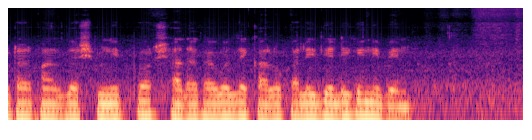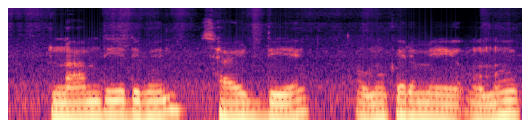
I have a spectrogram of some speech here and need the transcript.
ওঠার পাঁচ দশ মিনিট পর সাদা কাগজে কালো কালি দিয়ে লিখে নেবেন। নাম দিয়ে দেবেন, সাইড দিয়ে, অমুকের মেয়ে অমুক,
